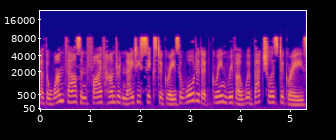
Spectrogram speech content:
of the 1,586 degrees awarded at Green River were bachelor's degrees.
